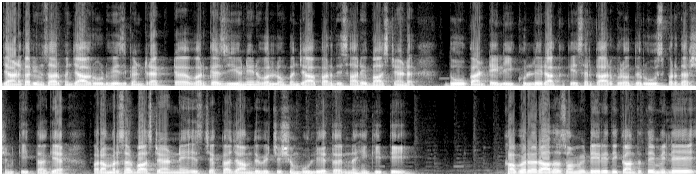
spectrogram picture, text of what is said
ਜਾਣਕਾਰੀ ਅਨੁਸਾਰ Punjab Roadways contract workers union ਵੱਲੋਂ ਪੰਜਾਬ ਭਰ ਦੇ ਸਾਰੇ ਬੱਸ ਸਟੈਂਡ 2 ਘੰਟੇ ਲਈ ਖੁੱਲ੍ਹੇ ਰੱਖ ਕੇ ਸਰਕਾਰ ਵਿਰੁੱਧ ਰੋਸ ਪ੍ਰਦਰਸ਼ਨ ਕੀਤਾ ਗਿਆ ਪਰ ਅੰਮ੍ਰਿਤਸਰ ਬੱਸ ਸਟੈਂਡ ਨੇ ਇਸ ਚੱਕਾ ਜਾਮ ਦੇ ਵਿੱਚ ਸ਼ਮੂਲੀਅਤ ਨਹੀਂ ਕੀਤੀ। ਖਬਰ ਰਾਧਾ ਸਵਾਮੀ ਡੇਰੇ ਦੀ ਕੰਧ ਤੇ ਮਿਲੇ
